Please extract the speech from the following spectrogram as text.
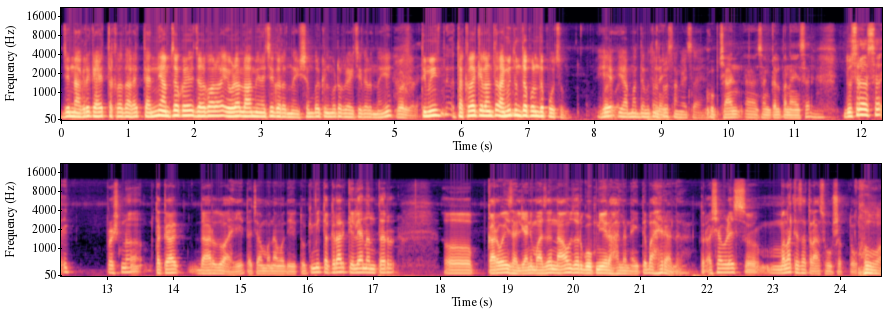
जे नागरिक आहेत तक्रारदार आहेत त्यांनी आमच्याकडे जळगावला एवढ्या लांब येण्याची गरज नाही. शंभर किलोमीटर यायची गरज नाही. तुम्ही तक्रार केल्यानंतर आम्ही तुमच्यापर्यंत पोहोचू. हे या माध्यमातून आपल्याला सांगायचं आहे. खूप छान संकल्पना आहे सर. दुसरं असं एक प्रश्न तक्रारदार जो आहे त्याच्या मनामध्ये येतो की मी तक्रार केल्यानंतर कारवाई झाली आणि माझं नाव जर गोपनीय राहिलं नाही ते बाहेर आलं तर अशा वेळेस मला त्याचा त्रास होऊ शकतो. हो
